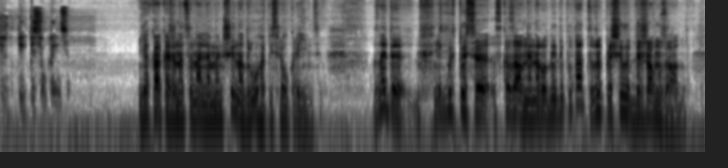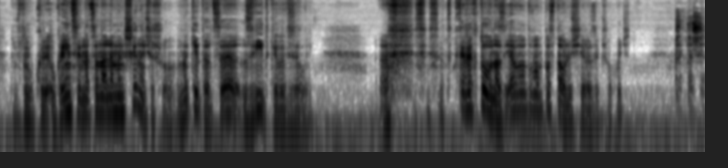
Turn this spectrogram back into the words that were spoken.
пі- пі- Після українців. яка каже національна меншина, друга після українців. Знаєте, якби хтось сказав не народний депутат, то вже пришили б державну зраду. Тобто українці національна меншина чи що? Микита, це звідки ви взяли? Е, Каже, хто у нас? Я от вам поставлю ще раз, якщо хочете. Меншин.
